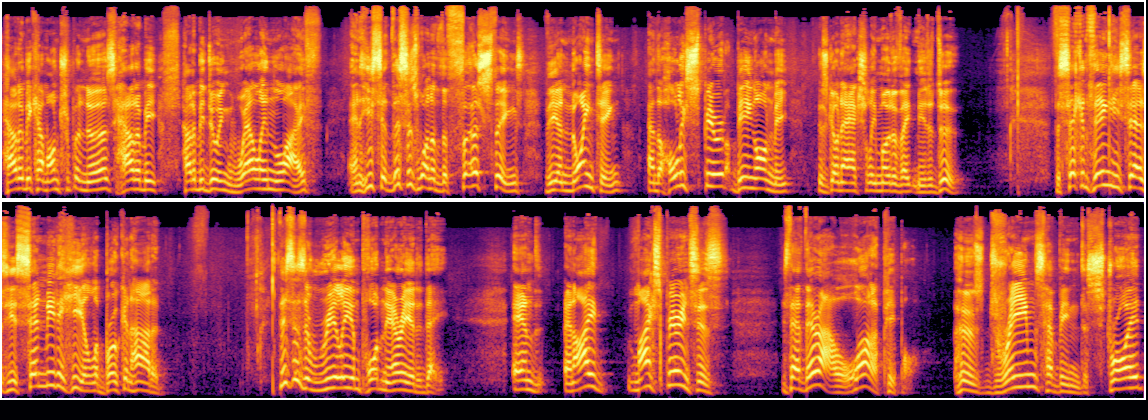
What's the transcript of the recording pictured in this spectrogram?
how to become entrepreneurs, how to be, how to be doing well in life. And he said, This is one of the first things the anointing and the Holy Spirit being on me is going to actually motivate me to do. The second thing he says, He has sent me to heal the brokenhearted. This is a really important area today. And, and I, my experience is, is that there are a lot of people whose dreams have been destroyed.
